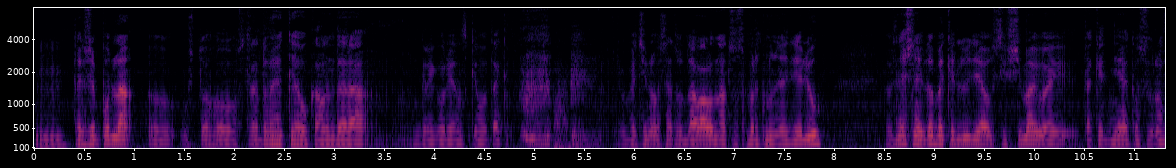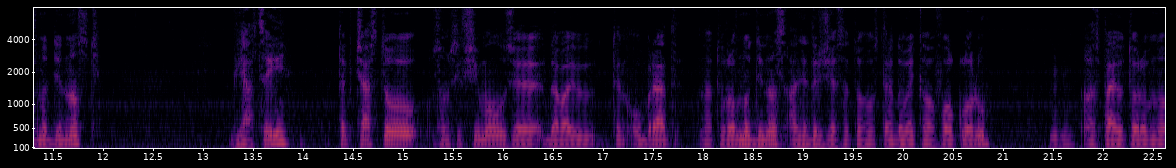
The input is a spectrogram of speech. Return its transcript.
Mm. Takže podľa uh, už toho stredovekého kalendára gregorianského, tak väčšinou sa to dávalo na tú smrtnú nedeľu. V dnešnej dobe, keď ľudia už si všimajú aj také dni, ako sú rovnodennosť, viacej, tak často som si všimol, že dávajú ten obrad na tú rovnodennosť a nedržia sa toho stredovekého folklóru, mm-hmm. ale spájajú to rovno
